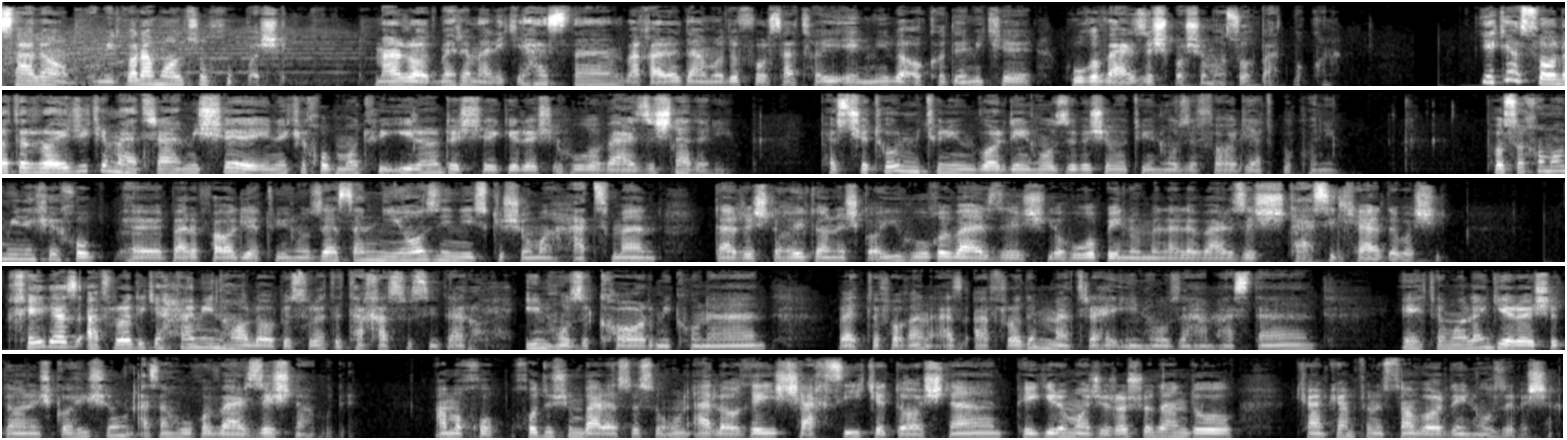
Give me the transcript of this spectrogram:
سلام. امیدوارم حالتون خوب باشه. من رادمهر ملکی هستم و قرار در مورد فرصتهای علمی و آکادمیک حقوق ورزش با شما صحبت بکنم. یکی از سوالات رایجی که مطرح میشه اینه که خب ما توی ایران رشته گرایش حقوق ورزش نداریم. پس چطور می‌تونیم وارد این حوزه بشیم و توی این حوزه فعالیت بکنیم؟ پاسخ ما اینه که خب برای فعالیت توی این حوزه اصلا نیازی نیست که شما حتما در رشته های دانشگاهی حقوق ورزش یا حقوق بین الملل ورزش تحصیل کرده باشید. خیلی از افرادی که همین حالا به صورت تخصصی در این حوزه کار می‌کنند و اتفاقا از افراد مطرح این حوزه هم هستند احتمالا گرایش دانشگاهیشون اصلا حقوق ورزش نبوده. اما خب خودشون بر اساس اون علاقه شخصی که داشتند پیگیر ماجرا شدند و کم کم تونستن وارد این حوزه بشن.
